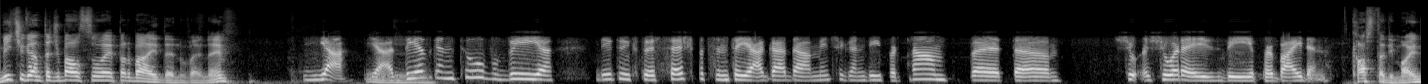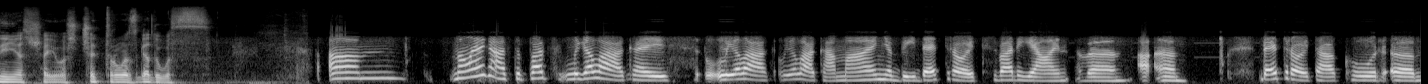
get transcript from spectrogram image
Mičigan taču balsoja par Baidenu, vai ne? Jā, jā. Mm. diezgan tuvu bija 2016. gadā. Mičigan bija par Trumpu, bet uh, šo, šoreiz bija par Baidenu. Kas tad ir mainījies šajos četros gados? Um, Man liekas, ka pats lielākais, lielāk, lielākā maiņa bija Detroitas variants. Uh, uh, Detroitā, kur uh,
